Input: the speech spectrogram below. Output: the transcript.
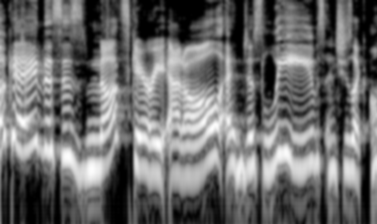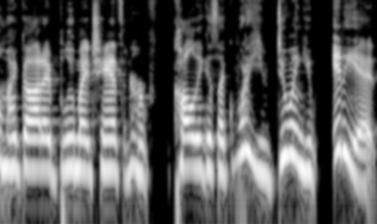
okay, this is not scary at all. And just leaves. And she's like, oh my God, I blew my chance. And her colleague is like, what are you doing, you idiot?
